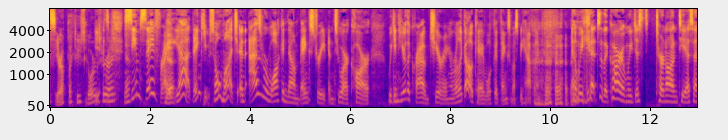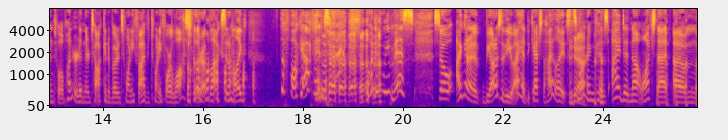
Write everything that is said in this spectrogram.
safe. You're up by two scores, right? Yeah. Seems safe, right? Yeah. Yeah. thank you so much. And as we're walking down Bank Street and to our car, we can hear the crowd cheering, and we're like, oh, okay, well, good things must be happening. and we get to the car and we just turn on TSN 1200, and they're talking about a 25 to 24 loss for the Red Blacks. And I'm like, the fuck happened? what did we miss? So I'm gonna be honest with you. I had to catch the highlights this Yeah. morning because I did not watch that. Um,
